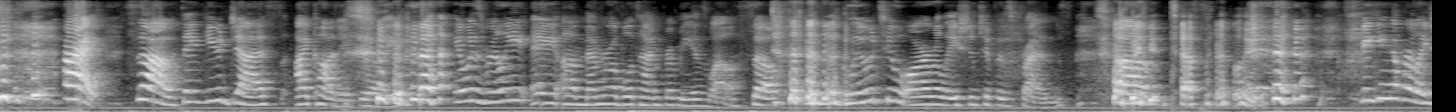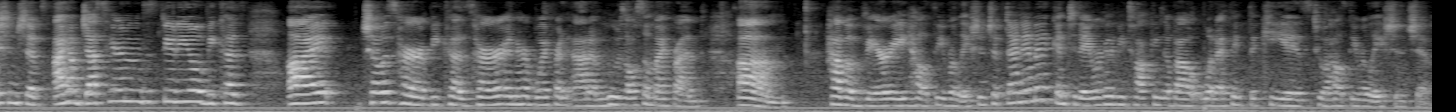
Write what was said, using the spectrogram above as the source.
All right. So, thank you, Jess. Iconic, really. it was really a um, memorable time for me as well. So, it was the glue to our relationship as friends. Um, Definitely. Speaking of relationships, I have Jess here in the studio because I chose her because her and her boyfriend Adam, who is also my friend, um, have a very healthy relationship dynamic. And today we're going to be talking about what I think the key is to a healthy relationship.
